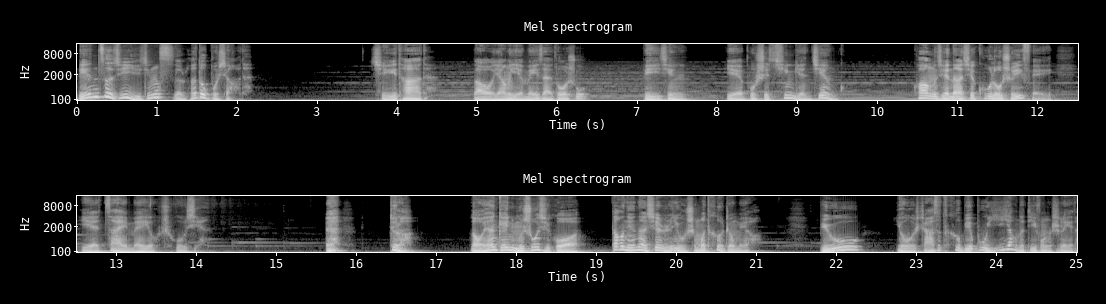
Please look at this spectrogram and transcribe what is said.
连自己已经死了都不晓得。其他的，老杨也没再多说，毕竟也不是亲眼见过。况且那些骷髅水匪也再没有出现。哎，对了，老杨给你们说起过，当年那些人有什么特征没有？比如有啥子特别不一样的地方之类的。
